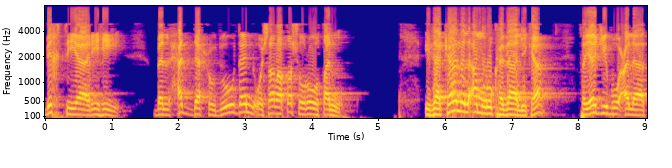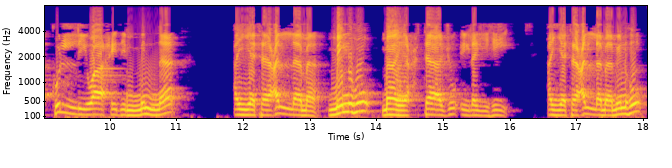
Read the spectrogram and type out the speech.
باختياره بل حد حدودا وشرط شروطا. إذا كان الأمر كذلك فيجب على كل واحد منا أن يتعلم منه ما يحتاج إليه. أن يتعلم منه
